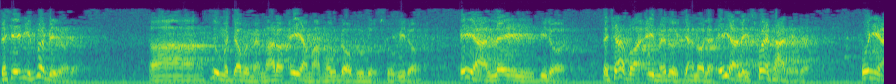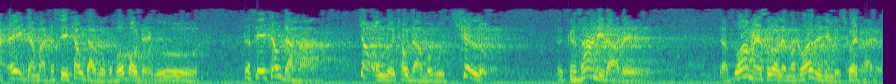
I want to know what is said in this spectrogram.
တစ်စေကြီးလွှတ်ပြရောတဲ့အာသူ့မကြောက်ပါနဲ့ငါတော့အိယာမှာမဟုတ်တော့ဘူးလို့ဆိုပြီးတော့အိယာလိမ့်ပြီးတော့တခြားသွားအိမ်မယ်လို့ကြံတော့လေအိယာလိမ့်ဆွဲထားတယ်တဲ့ဘုန်းကြီးကအဲ့ဒီကြမှာတစ်စေ၆တာကိုသဘောပေါက်တယ်ကိုတစ်စေ၆တာဟာကြောက်အောင်လို့၆တာမဟုတ်ဘူးချစ်လို့ကစားနေတာပဲ ဒါသွားမယ်ဆိုတော့လည်းမသွားစေခြင်းလို့ဆွဲထားတယ်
